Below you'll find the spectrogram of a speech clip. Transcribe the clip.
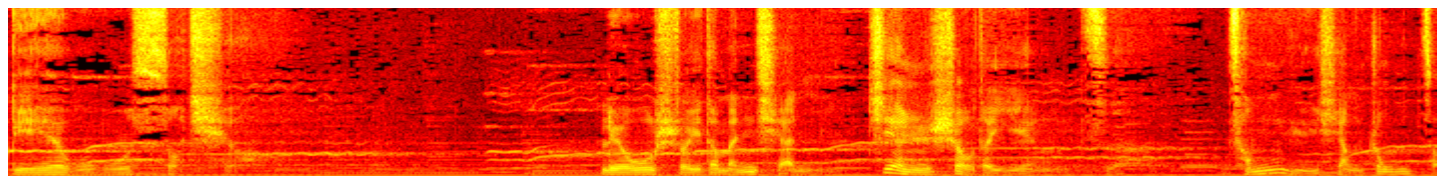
别无所求。流水的门前，健瘦的影子从雨巷中走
